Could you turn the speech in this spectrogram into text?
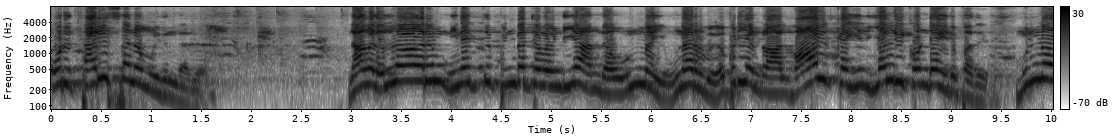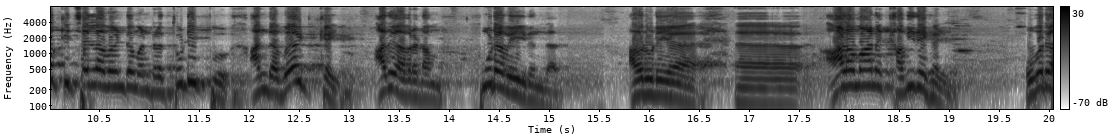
ஒரு தரிசனம் இருந்தது. நாங்கள் எல்லாரும் நினைத்து பின்பற்ற வேண்டிய அந்த உண்மை உணர்வு எப்படி என்றால் வாழ்க்கையில் இயங்கிக் கொண்டே இருப்பது முன்னோக்கி செல்ல வேண்டும் என்ற துடிப்பு அந்த வேட்கை அது அவரிடம் கூடவே இருந்தார் அவருடைய ஆழமான கவிதைகள் ஒவ்வொரு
